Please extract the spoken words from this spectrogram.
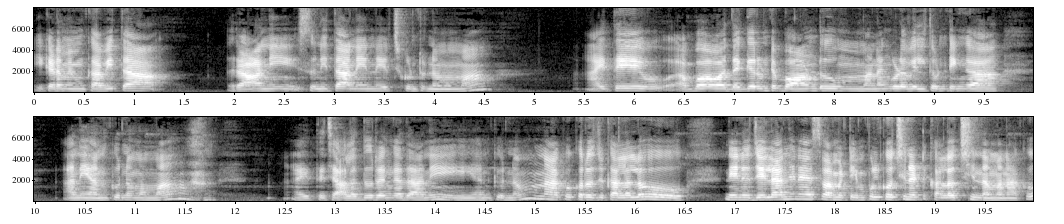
ఇక్కడ మేము కవిత రాణి సునీత నేను నేర్చుకుంటున్నామమ్మా. అయితే అబ్బా దగ్గరుంటే బాగుండు మనం కూడా వెళ్తుంటే ఇంకా అని అనుకున్నామమ్మా. అయితే చాలా దూరం కదా అని అనుకున్నాం. నాకు ఒకరోజు కళలో నేను జలాంజనేయ స్వామి టెంపుల్కి వచ్చినట్టు కళ వచ్చిందమ్మా నాకు.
